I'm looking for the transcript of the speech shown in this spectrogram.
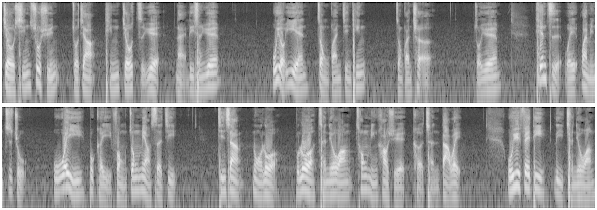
酒行数巡，卓叫停酒子乐，乃厉声曰：“吾有一言，众观静听。”众官侧耳。卓曰：“天子为万民之主。”吾威仪不可以奉宗庙社稷。今上懦弱，不若陈留王聪明好学，可成大位。吾欲废帝，立陈留王。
